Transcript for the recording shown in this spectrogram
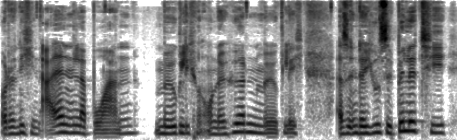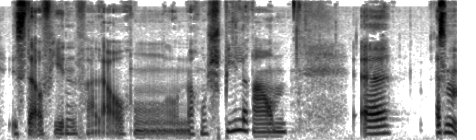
oder nicht in allen Laboren möglich und ohne Hürden möglich. Also in der Usability ist da auf jeden Fall auch ein, noch ein Spielraum. Äh, also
